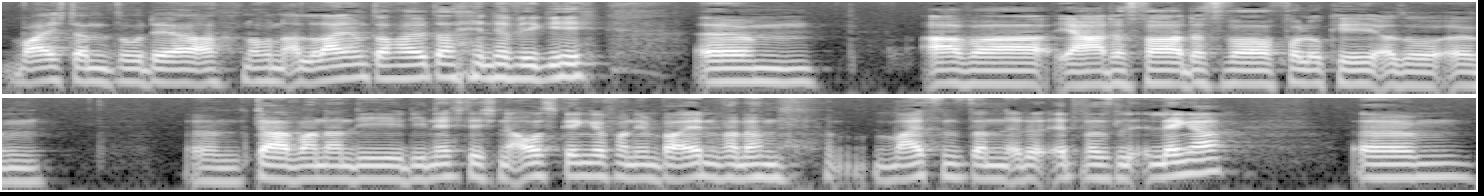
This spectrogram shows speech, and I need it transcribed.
war ich dann so der, noch ein Alleinunterhalter in der WG. Ähm, aber ja, das war, das war voll okay. Also ähm, ähm, klar waren dann die, die nächtlichen Ausgänge von den beiden waren dann meistens dann etwas länger. Ähm,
